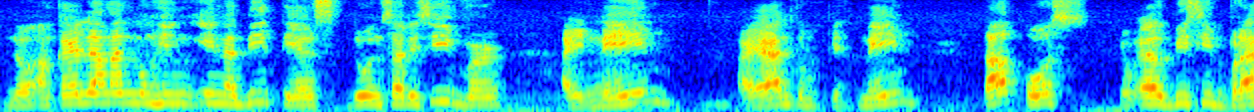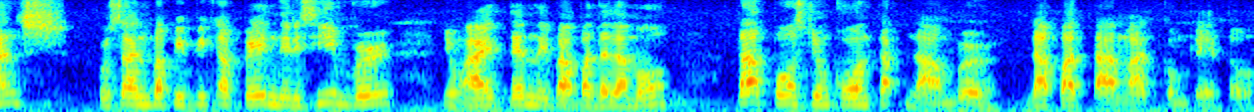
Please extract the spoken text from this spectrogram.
no, ang kailangan mong hingin na details doon sa receiver ay name, ayan, complete name, tapos yung LBC branch, kung saan ba pipick upin ni receiver yung item na ipapadala mo, tapos yung contact number, dapat tama at kompleto.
